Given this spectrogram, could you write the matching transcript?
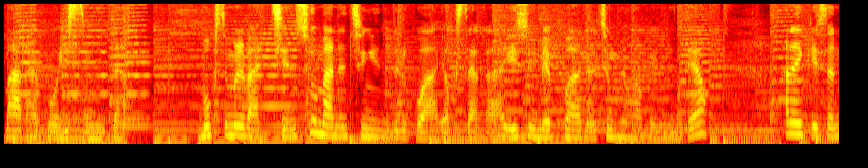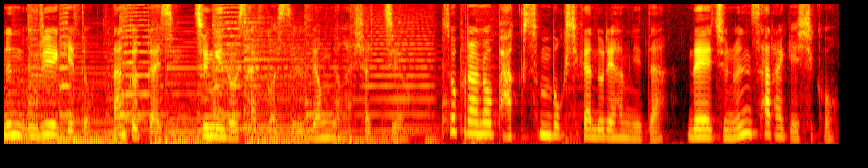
말하고 있습니다. 목숨을 바친 수많은 증인들과 역사가 예수님의 부활을 증명하고 있는데요. 하나님께서는 우리에게도 땅끝까지 증인으로 살 것을 명령하셨지요. 소프라노 박순복 씨가 노래합니다. 내 주는 살아계시고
